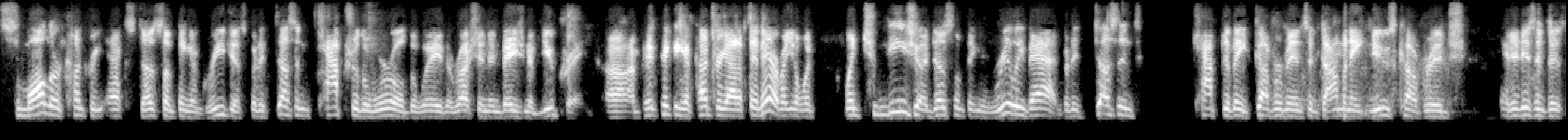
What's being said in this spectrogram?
smaller country X does something egregious, but it doesn't capture the world the way the Russian invasion of Ukraine? Uh, I'm p- picking a country out of thin air, but you know when when Tunisia does something really bad, but it doesn't captivate governments and dominate news coverage and it isn't this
